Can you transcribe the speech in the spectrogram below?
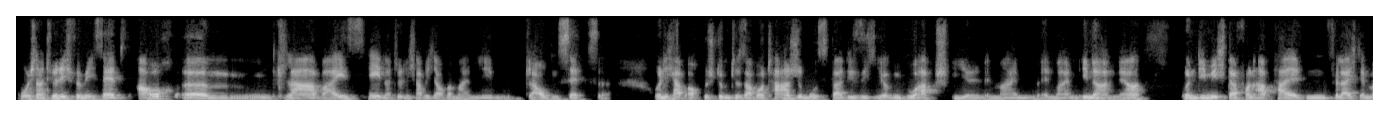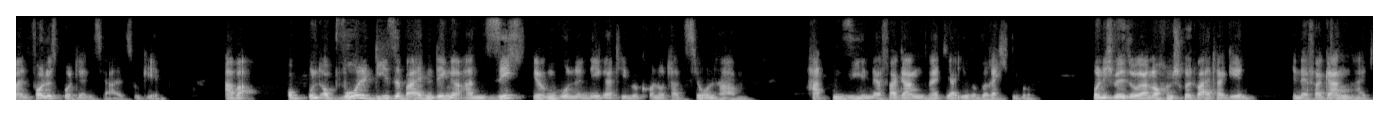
wo ich natürlich für mich selbst auch ähm, klar weiß, hey, natürlich habe ich auch in meinem Leben Glaubenssätze. Und ich habe auch bestimmte Sabotagemuster, die sich irgendwo abspielen in meinem, in meinem Innern, ja, und die mich davon abhalten, vielleicht in mein volles Potenzial zu gehen. Aber, ob, und obwohl diese beiden Dinge an sich irgendwo eine negative Konnotation haben, hatten sie in der Vergangenheit ja ihre Berechtigung. Und ich will sogar noch einen Schritt weitergehen. In der Vergangenheit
